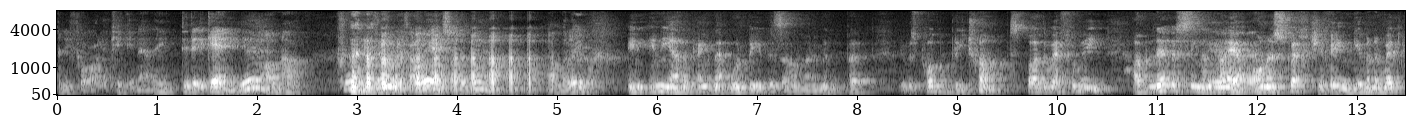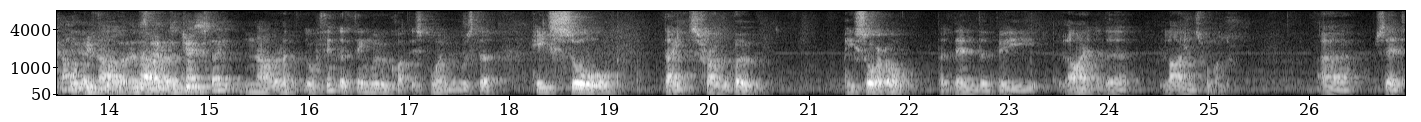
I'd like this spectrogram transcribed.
and he thought, "Oh, he'll kick it now." And he did it again. Yeah. Oh no! What are you doing? Yes, yeah. Unbelievable. In any other game, that would be a bizarre moment, but it was probably trumped by the referee. I've never seen a Yeah. player on a stretcher being given a red card Yeah, before. no, That's no, happened to James Dayton. No, well, I- I think the thing we were quite disappointed with was that he saw Dates throw the boot. He saw it all, but then the the line the lineswoman uh, said,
